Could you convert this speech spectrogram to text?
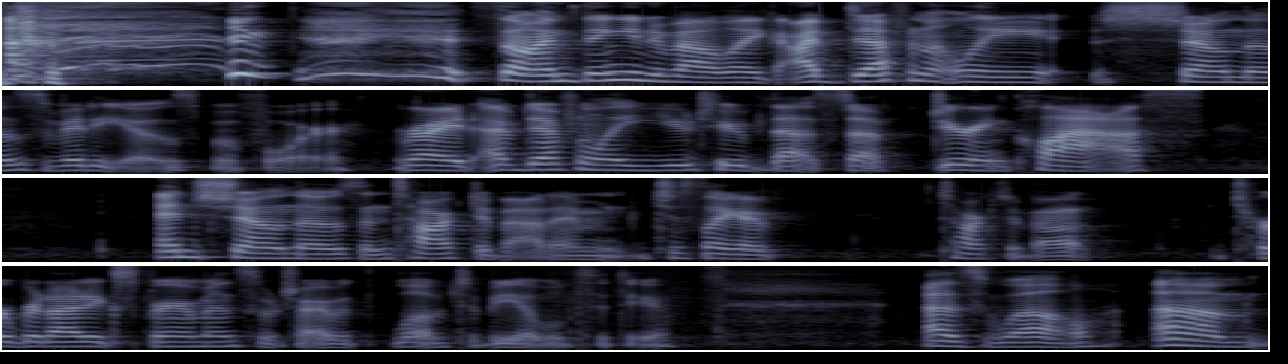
so I'm thinking about like I've definitely shown those videos before, right? I've definitely YouTubed that stuff during class and shown those and talked about them, just like I've talked about turbidite experiments, which I would love to be able to do as well. Um,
